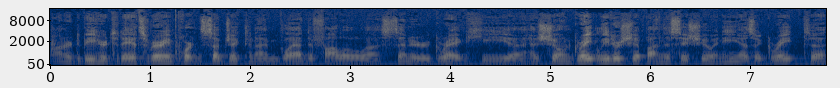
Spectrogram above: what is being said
I'm honored to be here today. It's a very important subject, and I'm glad to follow uh, Senator Gregg. He uh, has shown great leadership on this issue, and he has a great, uh,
